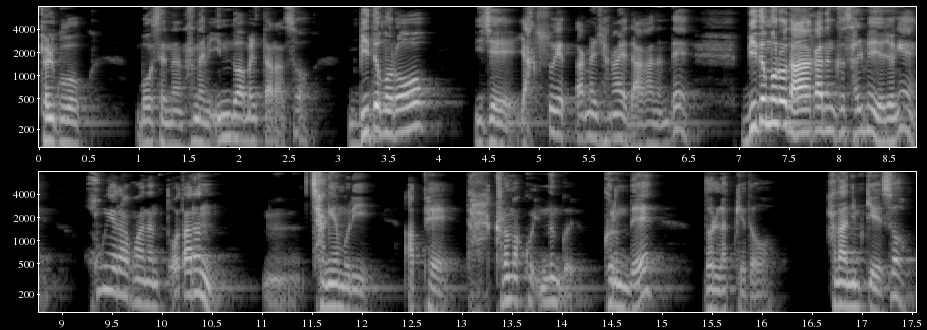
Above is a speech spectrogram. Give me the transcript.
결국 모세는 하나님의 인도함을 따라서 믿음으로 이제 약속의 땅을 향하여 나가는데 믿음으로 나아가는 그 삶의 여정에 홍해라고 하는 또 다른 음, 장애물이 앞에 다 가로막고 있는 거예요. 그런데 놀랍게도 하나님께서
